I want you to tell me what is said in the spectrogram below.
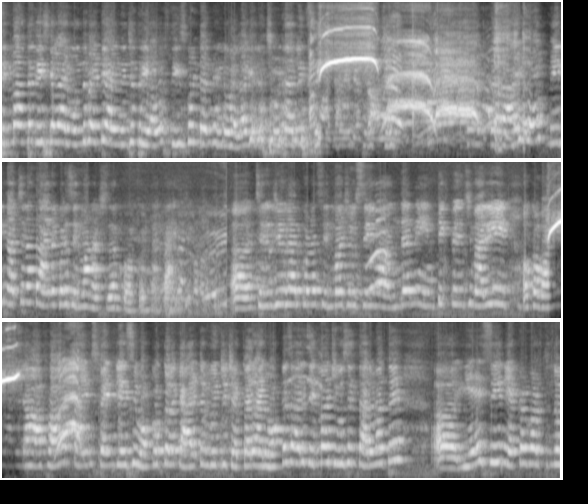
సినిమా అంతా తీసుకెళ్ళి ఆయన ముందు పెట్టి ఆయన నుంచి త్రీ అవర్స్ తీసుకుంటాను నేను ఎలాగైనా చూడాలి. ఐ హోప్ మీకు నచ్చినంత ఆయన కూడా సినిమా నచ్చుదని కోరుకుంటున్నాను. థ్యాంక్ యూ uh, చిరంజీవి గారు కూడా సినిమా చూసి మా అందరినీ ఇంటికి పిలిచి మరీ ఒక one and half hour time spend చేసి ఒక్కొక్కరు క్యారెక్టర్ గురించి చెప్పారు. ఆయన ఒక్కసారి సినిమా చూసిన తర్వాతే uh, ఏ సీన్ ఎక్కడ పడుతుందో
